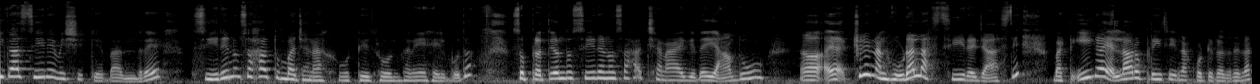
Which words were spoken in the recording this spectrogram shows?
ಈಗ ಸೀರೆ ವಿಷಯಕ್ಕೆ ಬಂದರೆ ಸೀರೆನೂ ಸಹ ತುಂಬ ಜನ ಹುಟ್ಟಿದ್ರು ಅಂತಲೇ ಹೇಳ್ಬೋದು. ಸೊ ಪ್ರತಿಯೊಂದು ಸೀರೆನೂ ಸಹ ಚೆನ್ನಾಗಿದೆ. ಯಾವುದೂ ಆ್ಯಕ್ಚುಲಿ ನಾನು ಉಡಲ್ಲ ಸೀರೆ ಜಾಸ್ತಿ. ಬಟ್ ಈಗ ಎಲ್ಲರೂ ಪ್ರೀತಿಯಿಂದ ಕೊಟ್ಟಿರೋದ್ರಿಂದ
